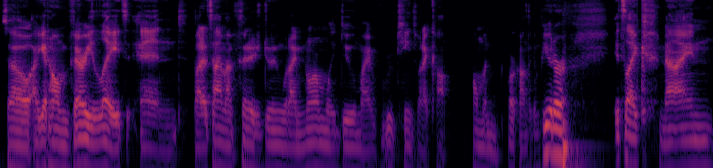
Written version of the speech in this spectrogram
So I get home very late, and by the time I'm finished doing what I normally do, my routines when I come home and work on the computer, it's like 9,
